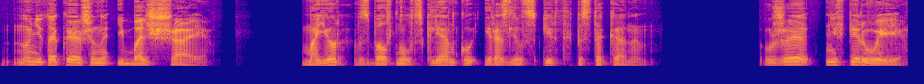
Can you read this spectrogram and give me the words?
но не такая уж она и большая. Майор взболтнул склянку и разлил спирт по стаканам. Уже не впервые.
